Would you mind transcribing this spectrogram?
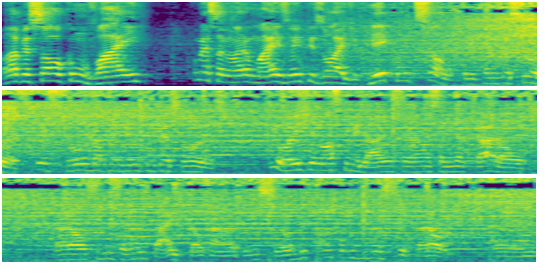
Olá pessoal, como vai? Começa agora mais um episódio Reconexão, conectando pessoas, pessoas aprendendo com pessoas. E hoje a nossa convidada será a nossa amiga Carol. Carol, sinta-se à vontade, tá? O canal é todo seu. Me fala um pouco de você, Carol. É, me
